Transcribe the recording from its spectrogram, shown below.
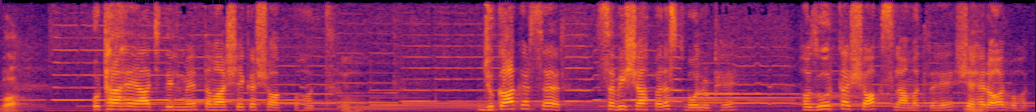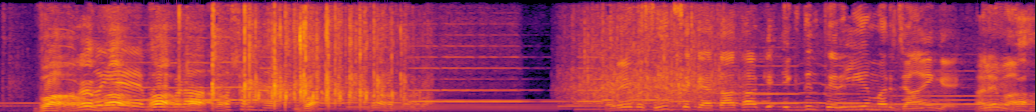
वाह। उठा है आज दिल में तमाशे का शौक बहुत। झुका कर सर सभी शाह परस्त बोल उठे। हुजूर का शौक सलामत रहे शहर और बहुत। वाह। तो ये मुझे बड़ा पसंद है। वाह। बड़े वसूख से कहता था कि एक दिन तेरे लिए मर जाएँगे। अरे वाह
